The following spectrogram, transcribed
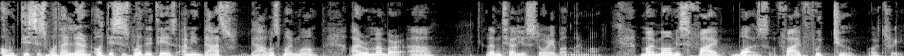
oh, this is what I learned. Oh, this is what it is. I mean, that's, that was my mom. I remember, uh, let me tell you a story about my mom. My mom is five, was five foot two or three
